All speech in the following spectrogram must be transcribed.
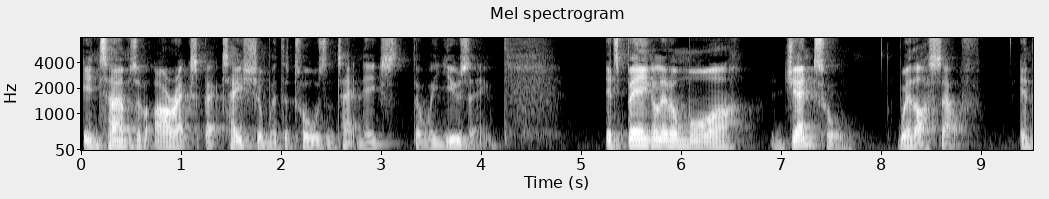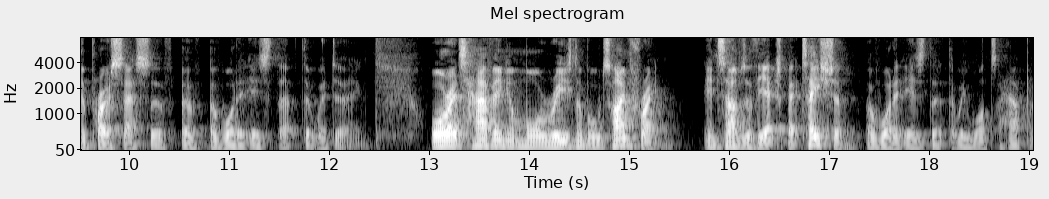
in terms of our expectation with the tools and techniques that we're using. It's being a little more gentle with ourselves in the process of, of, of what it is that, that we're doing. Or it's having a more reasonable time frame in terms of the expectation of what it is that, that we want to happen.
